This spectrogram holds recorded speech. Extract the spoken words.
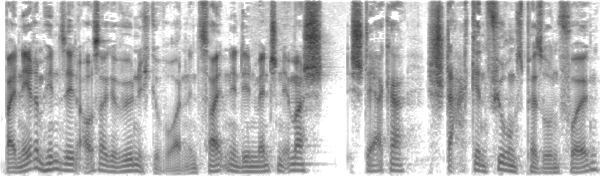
bei näherem Hinsehen außergewöhnlich geworden. In Zeiten, in denen Menschen immer stärker starken Führungspersonen folgen,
